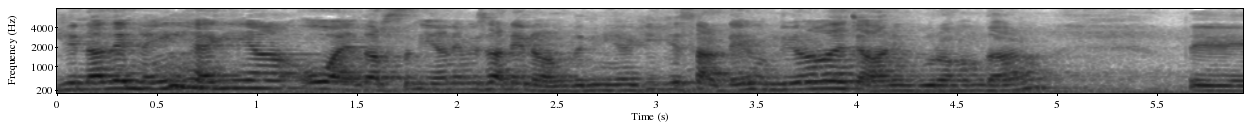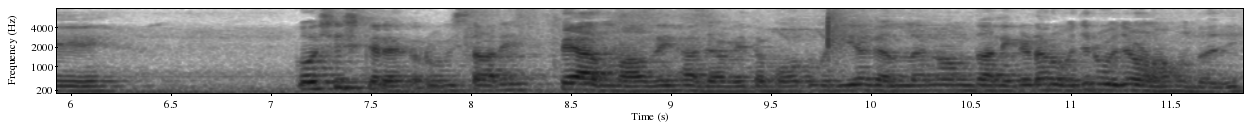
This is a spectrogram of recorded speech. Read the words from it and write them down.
ਜਿਨ੍ਹਾਂ ਦੇ ਨਹੀਂ ਹੈਗੀਆਂ, ਉਹ ਐ ਤਰਸਦੀਆਂ ਨੇ ਵੀ ਸਾਡੇ ਨਣਦ ਨਹੀਂ ਹੈਗੀ। ਜੇ ਸਾਡੇ ਹੁੰਦੀ, ਉਹਨਾਂ ਦਾ ਚਾਅ ਨਹੀਂ ਪੂਰਾ ਹੁੰਦਾ, ਹਨਾ? ਤੇ ਕੋਸ਼ਿਸ਼ ਕਰਿਆ ਕਰੋ ਵੀ ਸਾਰੇ ਪਿਆਰ ਨਾਲ ਰਿਹਾ ਜਾਵੇ ਤਾਂ ਬਹੁਤ ਵਧੀਆ ਗੱਲ ਹੈ। ਨਣਦਾਂ ਨੇ ਕਿਹੜਾ ਰੋਜ਼-ਰੋਜ਼ ਆਉਣਾ ਹੁੰਦਾ ਜੀ।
